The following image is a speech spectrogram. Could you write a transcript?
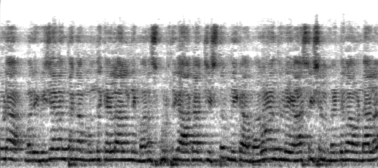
కూడా మరి విజయవంతంగా ముందుకెళ్ళాలని మనస్ఫూర్తిగా ఆకాంక్షిస్తూ మీకు ఆ భగవంతుడి ఆశీస్సులు మెండుగా ఉండాలా?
